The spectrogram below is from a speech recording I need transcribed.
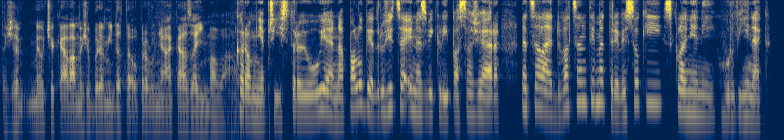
Takže my očekáváme, že bude mít data opravdu nějaká zajímavá. Kromě přístrojů je na palubě družice i nezvyklý pasažér, necelé 2 cm vysoký skleněný hurvínek.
